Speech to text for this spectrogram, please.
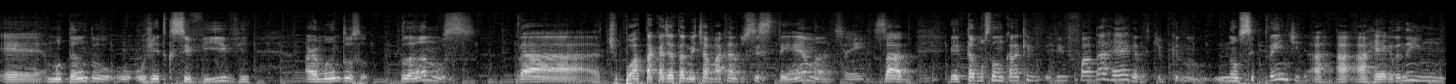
é, mudando o, o jeito que se vive, armando planos pra, tipo, atacar diretamente a máquina do sistema, Sim. sabe? Ele tá mostrando um cara que vive fora da regra, tipo, que não, não se prende a, a, a regra nenhuma.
